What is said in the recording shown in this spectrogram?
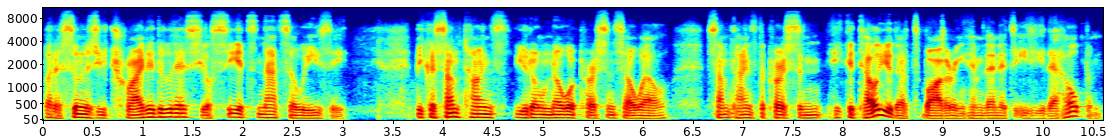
but as soon as you try to do this, you'll see it's not so easy. Because sometimes you don't know a person so well. Sometimes the person, he could tell you that's bothering him, then it's easy to help him.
